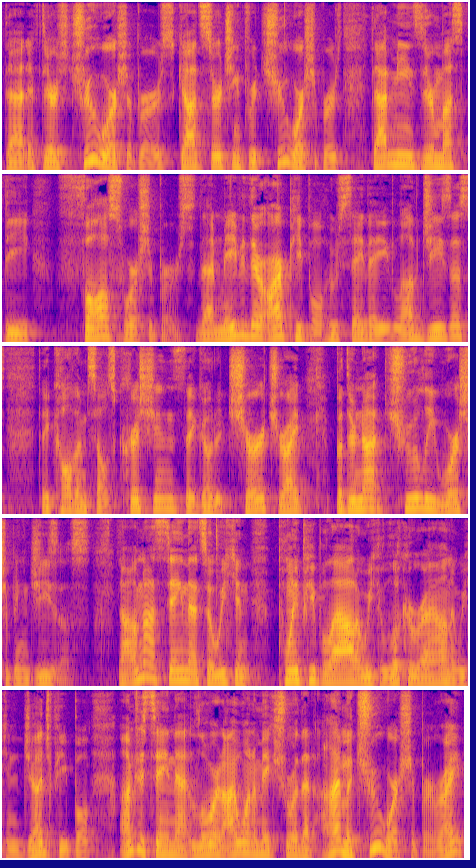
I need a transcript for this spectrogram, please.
That if there's true worshipers, God's searching for true worshipers, that means there must be false worshipers. That maybe there are people who say they love Jesus, they call themselves Christians, they go to church, right? But they're not truly worshiping Jesus. Now, I'm not saying that so we can point people out or we can look around and we can judge people. I'm just saying that, Lord, I want to make sure that I'm a true worshiper, right?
